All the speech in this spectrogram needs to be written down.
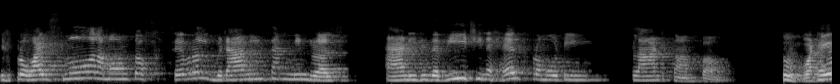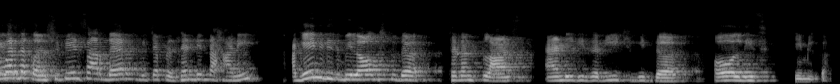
It provides small amount of several vitamins and minerals and it is a rich in a health promoting plant compound. So whatever the constituents are there which are present in the honey, again it is belongs to the certain plants and it is rich with the all these chemicals.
